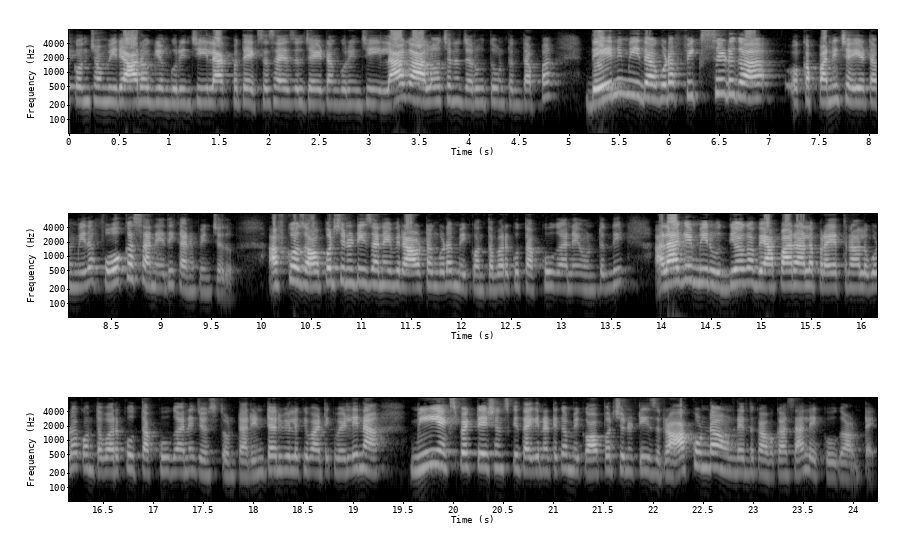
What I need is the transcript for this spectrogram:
కొంచెం వీరి ఆరోగ్యం గురించి లేకపోతే ఎక్సర్సైజులు చేయటం గురించి ఇలాగ ఆలోచన జరుగుతూ ఉంటుంది తప్ప దేని మీద కూడా ఫిక్స్డ్గా ఒక పని చేయటం మీద ఫోకస్ అనేది కనిపించదు. కోర్స్ ఆపర్చునిటీస్ అనేవి రావటం కూడా మీకు కొంతవరకు తక్కువగానే ఉంటుంది. అలాగే మీరు ఉద్యోగ వ్యాపారాల ప్రయత్నాలు కూడా కొంతవరకు తక్కువగానే చేస్తుంటారు. ఇంటర్వ్యూలకి వాటికి వెళ్ళినా మీ ఎక్స్పెక్టేషన్స్కి తగినట్టుగా మీకు ఆపర్చునిటీస్ రాకుండా ఉండేందుకు అవకాశాలు ఎక్కువగా ఉంటాయి.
